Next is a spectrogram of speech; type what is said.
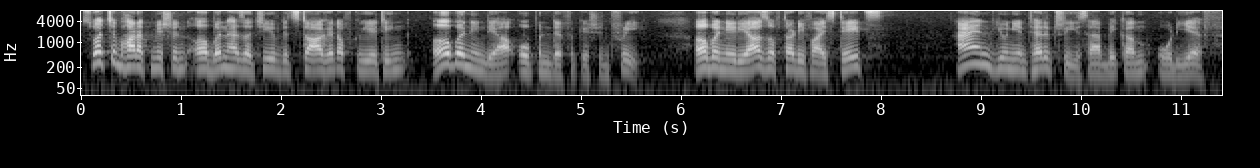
Swachh Bharat Mission Urban has achieved its target of creating Urban India open defecation free. Urban areas of 35 states and union territories have become ODF.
